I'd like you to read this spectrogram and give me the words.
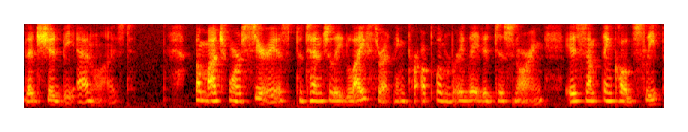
that should be analyzed. A much more serious, potentially life threatening problem related to snoring is something called sleep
